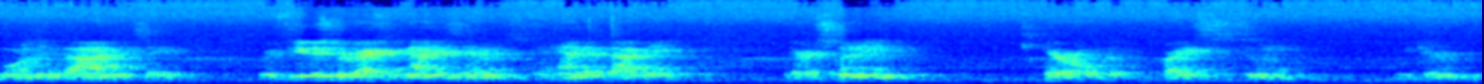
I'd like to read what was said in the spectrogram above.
more than God, and they refuse to recognize them as the hand of God. They, they're a stunning herald of Christ's soon return.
